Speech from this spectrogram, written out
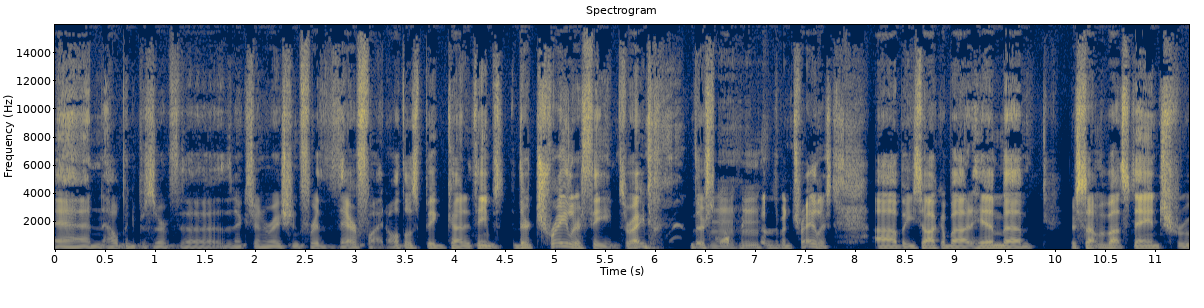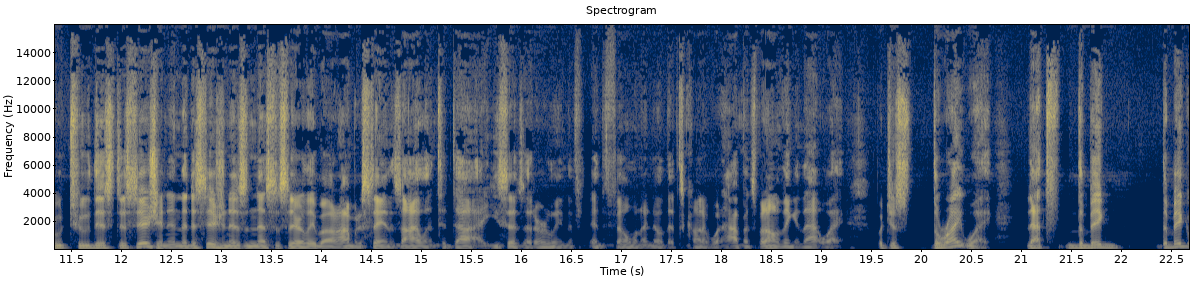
and helping to preserve the the next generation for their fight. All those big kind of themes. They're trailer themes, right? There's Mhm. been trailers, uh, but you talk about him. Um, there's something about staying true to this decision, and the decision isn't necessarily about I'm going to stay on this island to die. He says that early in the in the film, and I know that's kind of what happens, but I don't think in that way, but just the right way. That's the big, the big.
